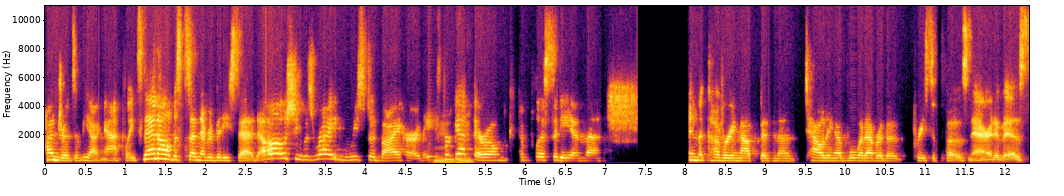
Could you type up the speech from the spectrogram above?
hundreds of young athletes. Then all of a sudden, everybody said, "Oh, she was right," and we stood by her. They mm-hmm. forget their own complicity in the in the covering up and the touting of whatever the presupposed narrative is.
